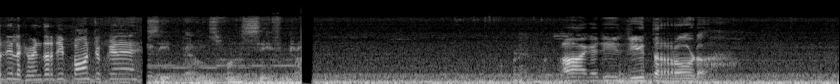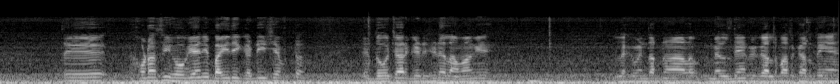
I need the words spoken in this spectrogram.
ਲਓ ਜੀ ਲਖਵਿੰਦਰ ਜੀ ਪਹੁੰਚ ਚੁੱਕੇ ਨੇ। Drive. ਆ ਗਿਆ ਜੀ ਜੀਤ ਰੋਡ। ਤੇ ਹੁਣ ਅਸੀਂ ਹੋ ਗਏ ਜੀ ਬਾਈ ਦੀ ਗੱਡੀ ਸ਼ਿਫਟ ਤੇ ਦੋ ਚਾਰ ਗੇੜੇ ਛੇੜੇ ਲਾਵਾਂਗੇ। ਲਖਵਿੰਦਰ ਨਾਲ ਮਿਲਦੇ ਆ ਕੋਈ ਗੱਲਬਾਤ ਕਰਦੇ ਆ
